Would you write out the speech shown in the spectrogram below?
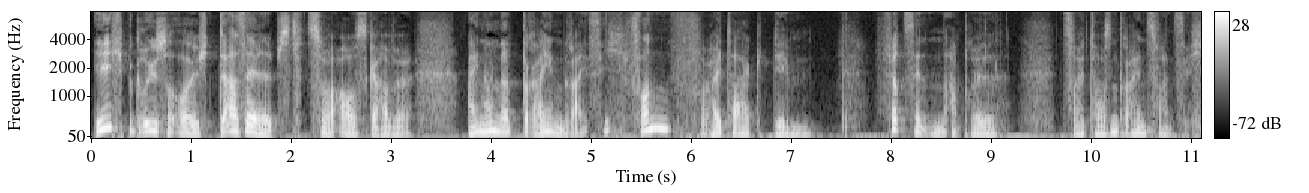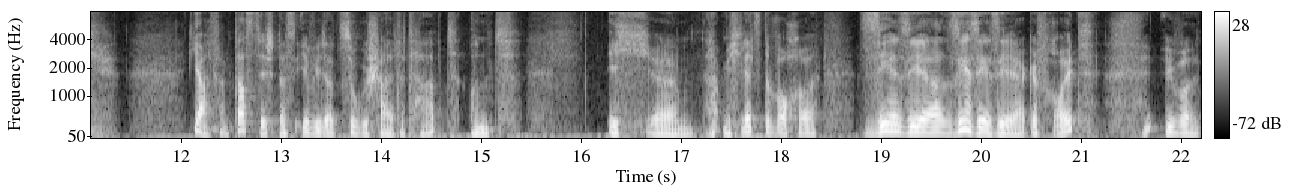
ich begrüße euch da selbst zur Ausgabe 133 von Freitag, dem 14. April 2023. Ja, fantastisch, dass ihr wieder zugeschaltet habt und ich äh, habe mich letzte Woche sehr, sehr, sehr, sehr, sehr gefreut über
